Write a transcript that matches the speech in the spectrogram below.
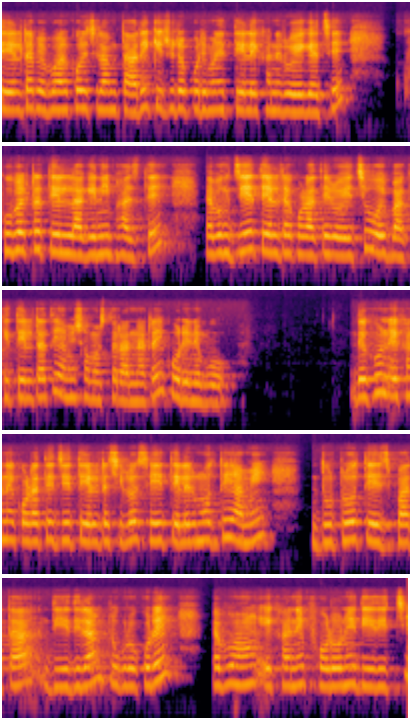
তেলটা ব্যবহার করেছিলাম, তারই কিছুটা পরিমাণে তেল এখানে রয়ে গেছে। খুব একটা তেল লাগেনি ভাজতে এবং যে তেলটা কড়াতে রয়েছে ওই বাকি তেলটাতে আমি সমস্ত রান্নাটাই করে নেব। দেখুন, এখানে কড়াতে যে তেলটা ছিল সেই তেলের মধ্যেই আমি দুটো তেজপাতা দিয়ে দিলাম টুকরো করে এবং এখানে ফোড়নে দিয়ে দিচ্ছি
